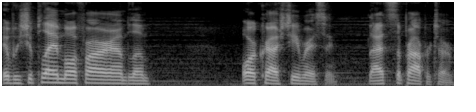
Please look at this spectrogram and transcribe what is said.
If we should play more Fire Emblem or Crash Team Racing. That's the proper term.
